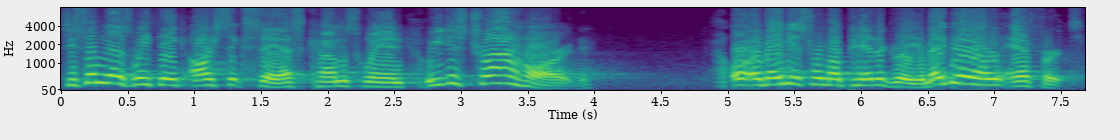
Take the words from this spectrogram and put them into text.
See, sometimes we think our success comes when we just try hard. Or, or maybe it's from our pedigree, or maybe our own effort.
